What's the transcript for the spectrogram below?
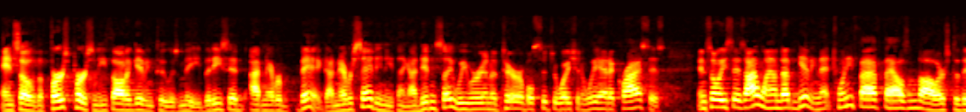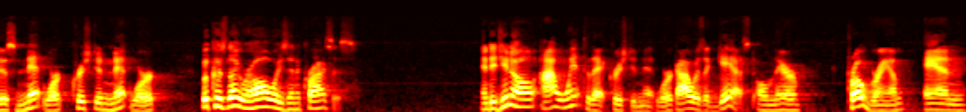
And so the first person he thought of giving to was me. But he said, I've never begged. I never said anything. I didn't say we were in a terrible situation and we had a crisis. And so he says, I wound up giving that $25,000 to this network, Christian network, because they were always in a crisis. And did you know, I went to that Christian network. I was a guest on their program, and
